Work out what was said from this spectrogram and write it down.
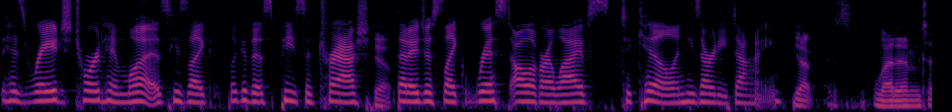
his rage toward him was. He's like, look at this piece of trash Yep. that I just like risked all of our lives to kill, and he's already dying. Yep. It's led him to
